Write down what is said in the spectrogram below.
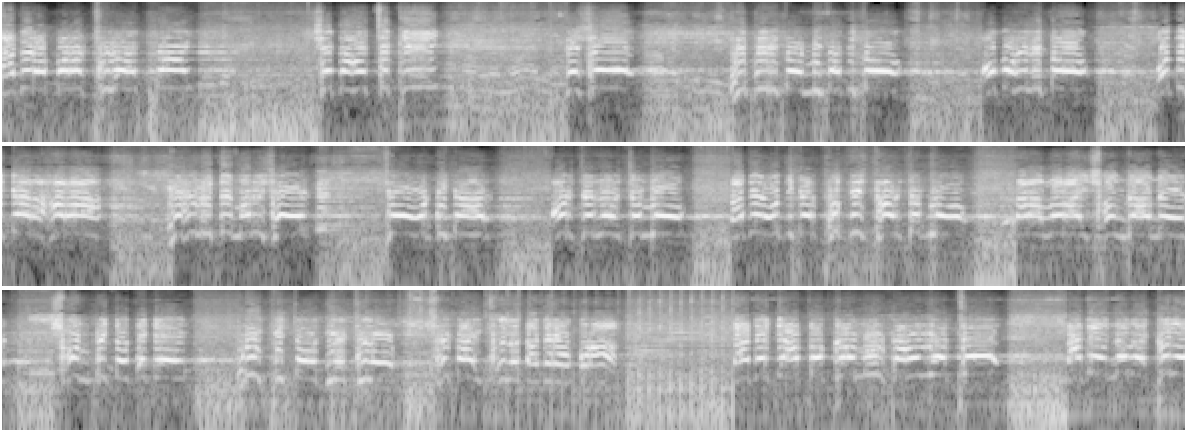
তাদের অপরাধ ছিল একটাই, সেটা হচ্ছে কি? দেশে নিপীড়িত, নির্যাতিত, অবহেলিত অধিকার হারা মেহনতি মানুষের যে অধিকার অর্জনের জন্য তাদের অধিকার প্রতিষ্ঠার জন্য তারা লড়াই সংগ্রামের সম্পৃক্ত থেকে নেতৃত্ব দিয়েছিল সেটাই ছিল তাদের অপরাধ তাদেরকে আটক করার মূল কারণ হচ্ছে তাদের নামে কোনো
